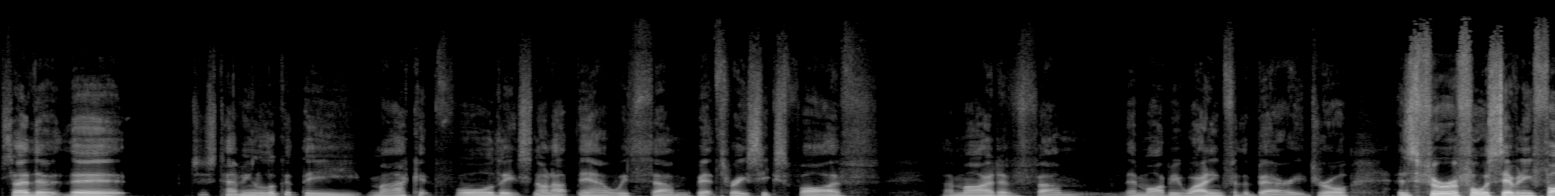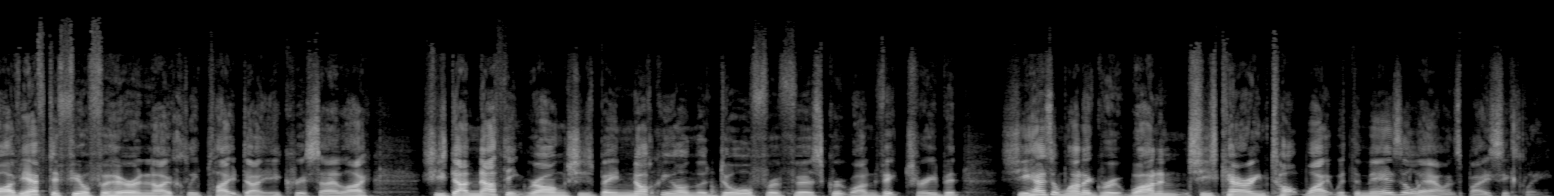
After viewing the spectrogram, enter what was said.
So the the just having a look at the market for the it's not up now with um, Bet three six five. They might have um, they might be waiting for the Barry draw. Asfoora seventy five, you have to feel for her in an Oakleigh plate, don't you, Chris? So like she's done nothing wrong. She's been knocking on the door for a first Group One victory, but she hasn't won a Group One, and she's carrying top weight with the mayor's allowance. Basically,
